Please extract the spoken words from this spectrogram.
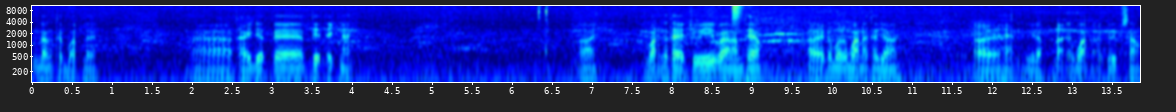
chúng ta có thể bật lên. À, thấy được cái tiện ích này. Rồi các bạn có thể chú ý và làm theo. Rồi cảm ơn các bạn đã theo dõi. Rồi hẹn gặp lại các bạn ở clip sau.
